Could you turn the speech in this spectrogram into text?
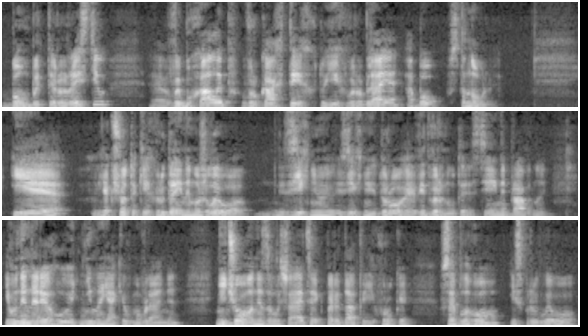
бомби терористів е, вибухали б в руках тих, хто їх виробляє або встановлює. І якщо таких людей неможливо з їхньої, з їхньої дороги відвернути з цієї неправедної, і вони не реагують ні на які вмовляння, нічого не залишається, як передати їх в руки все благого і справедливого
